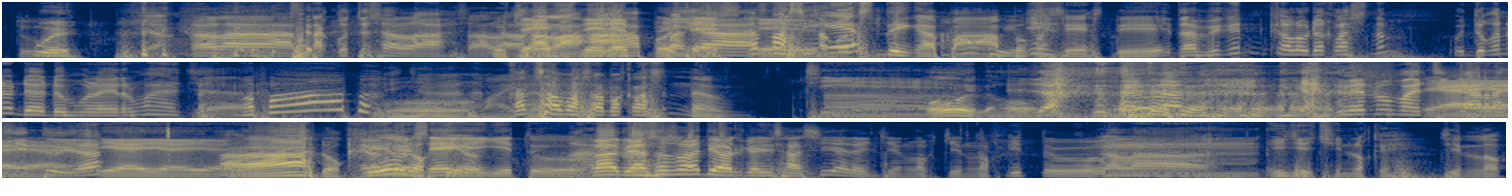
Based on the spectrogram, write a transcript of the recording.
gitu. Wih. Ya enggak lah, takutnya salah, salah. Salah apa? Iya. Kan SD. masih SD nggak apa-apa, Iya. masih SD. Ya, tapi kan kalau udah kelas 6, hitungannya udah udah mulai remaja. Nggak apa-apa. Oh Kan sama-sama kelas 6. Cie. Oh, iya. Ya, Kalian memancing ke arah situ ya. Iya iya iya. Ah, dokil, biasanya dokil. kayak gitu. Nah, Enggak biasa soalnya di organisasi ada yang cinlok cinlok gitu. Enggak lah. Hmm, iya cinlok ya. Cinlok.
